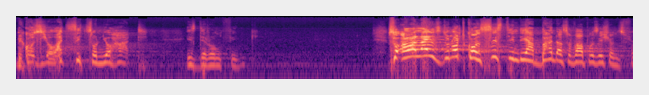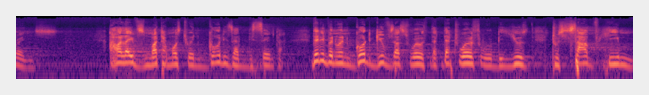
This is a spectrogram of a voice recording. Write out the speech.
Because your what sits on your heart is the wrong thing. So our lives do not consist in the abundance of our possessions, friends. Our lives matter most when God is at the center. Then, even when God gives us wealth, that that wealth will be used to serve Him,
